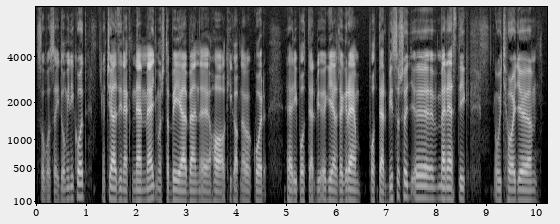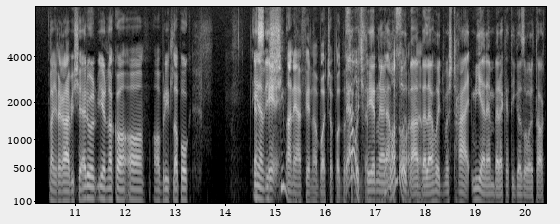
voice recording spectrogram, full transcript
Szoboszai Dominikot. A Chelsea-nek nem megy, most a BL-ben, ha kikapnak, akkor Harry Potter, illetve Graham Potter biztos, hogy menesztik, úgyhogy vagy legalábbis erről írnak a, a, a brit lapok. Én nem, én... simán elférne abba a csapatba. De hogy férne? Nem Gondold már nem. bele, hogy most hány, milyen embereket igazoltak.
